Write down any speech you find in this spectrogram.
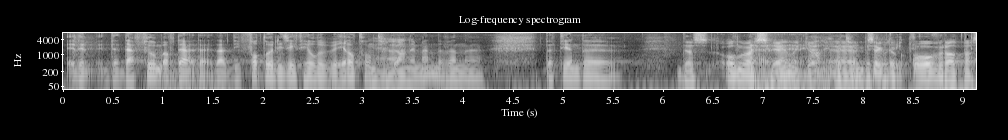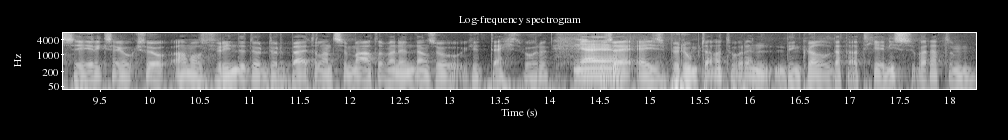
Dat, dat, dat film, of dat, die foto, die is echt heel de wereld rondgegaan, hè, man. Van, eh, dat hij in de... Dat is onwaarschijnlijk. Eh, ja, hè. je weet wat Eh, ik zeg het ook overal passeren. Ik zeg ook zo allemaal vrienden door, door buitenlandse maten van hem dan zo getecht worden. Ja, Dus hij, hij is beroemd aan het worden. En ik denk wel dat dat hetgeen is waar dat hem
